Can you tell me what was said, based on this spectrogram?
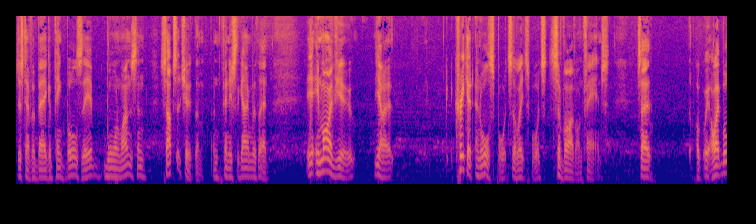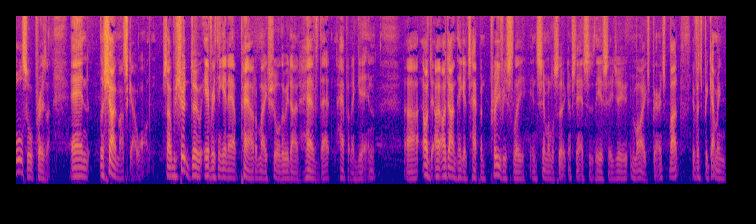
just have a bag of pink balls there, worn ones, and substitute them and finish the game with that. In my view, you know, cricket and all sports, elite sports, survive on fans. So eyeballs or present. And the show must go on. So we should do everything in our power to make sure that we don't have that happen again. Uh, I, I, don't think it's happened previously in similar circumstances, the SCG, in my experience. But if it's becoming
